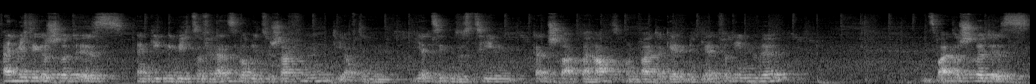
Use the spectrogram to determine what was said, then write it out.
Ein wichtiger Schritt ist, ein Gegengewicht zur Finanzlobby zu schaffen, die auf dem jetzigen System ganz stark beharrt und weiter Geld mit Geld verdienen will. Ein zweiter Schritt ist,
